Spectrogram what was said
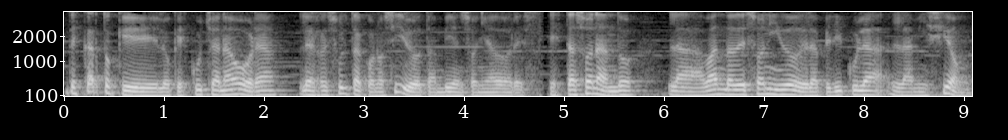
Descarto que lo que escuchan ahora les resulta conocido también, soñadores. Está sonando la banda de sonido de la película La Misión,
